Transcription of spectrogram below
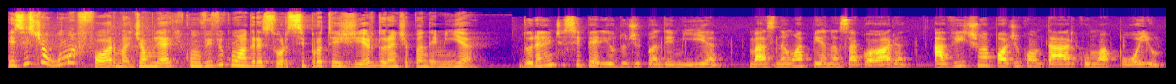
Existe alguma forma de a mulher que convive com o agressor se proteger durante a pandemia? Durante esse período de pandemia, mas não apenas agora, a vítima pode contar com o apoio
